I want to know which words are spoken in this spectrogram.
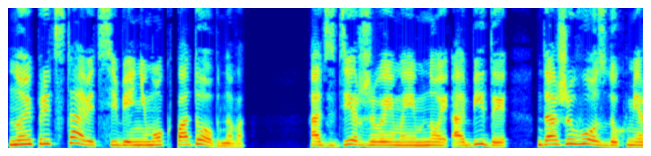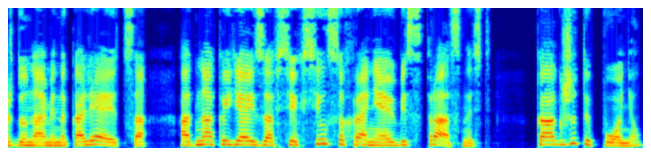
но и представить себе не мог подобного. От сдерживаемой мной обиды даже воздух между нами накаляется, однако я изо всех сил сохраняю бесстрастность. «Как же ты понял?»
